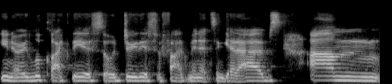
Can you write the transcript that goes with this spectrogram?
you know look like this or do this for five minutes and get abs. Um,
